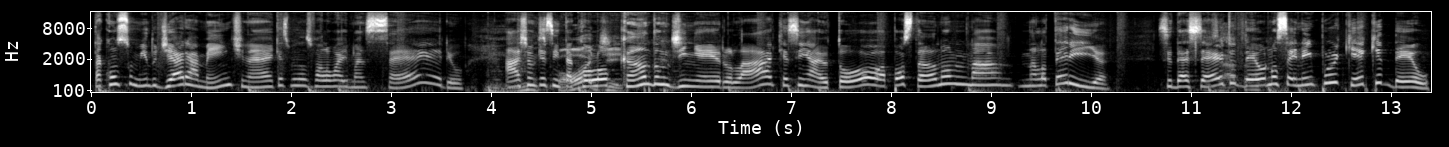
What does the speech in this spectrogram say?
tá consumindo diariamente, né? Que as pessoas falam, ai, mas sério? Acham que assim, tá pode? colocando um dinheiro lá, que assim, ah, eu tô apostando na, na loteria. Se der certo, Exatamente. deu, não sei nem por que que deu.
